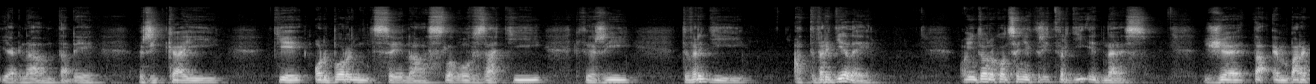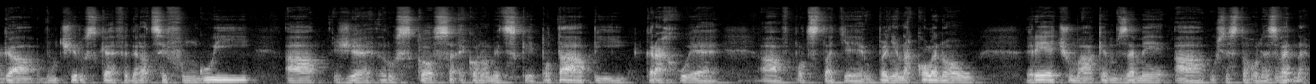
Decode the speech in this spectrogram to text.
jak nám tady říkají ti odborníci na slovo vzatí, kteří tvrdí a tvrdili, Oni to dokonce někteří tvrdí i dnes, že ta embarga vůči Ruské federaci fungují a že Rusko se ekonomicky potápí, krachuje a v podstatě je úplně na kolenou, ryje čumákem v zemi a už se z toho nezvedne.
